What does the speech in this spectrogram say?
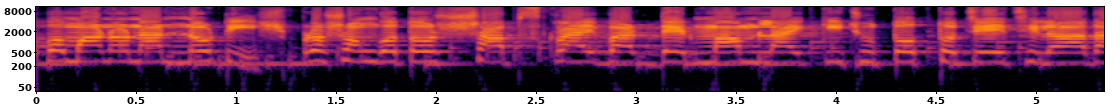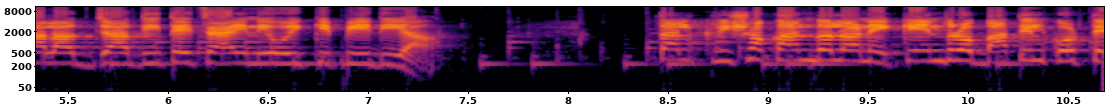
অবমাননার নোটিশ। প্রসঙ্গত, সাবস্ক্রাইবারদের মামলায় কিছু তথ্য চেয়েছিল আদালত, যা দিতে চায়নি উইকিপিডিয়া। হরতাল কৃষক আন্দোলনে কেন্দ্র বাতিল করতে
